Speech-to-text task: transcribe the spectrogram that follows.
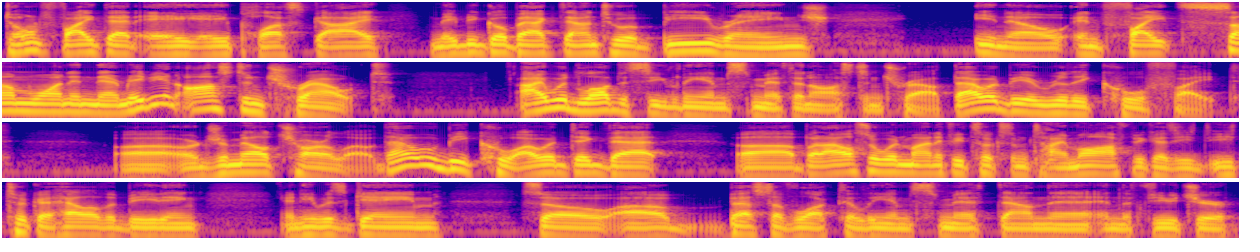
don't fight that A, A plus guy. Maybe go back down to a B range, you know, and fight someone in there. Maybe an Austin Trout. I would love to see Liam Smith and Austin Trout. That would be a really cool fight. Uh, or Jermell Charlo. That would be cool. I would dig that. Uh, but I also wouldn't mind if he took some time off because he, he took a hell of a beating and he was game. So uh, best of luck to Liam Smith down there in the future.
